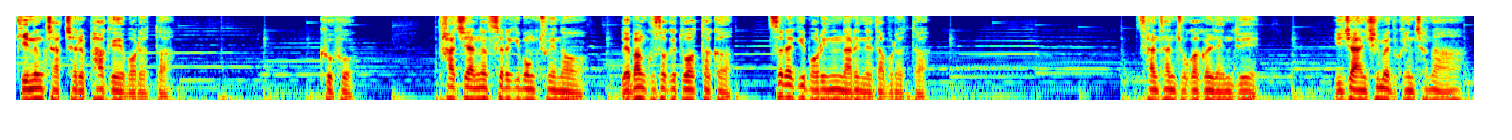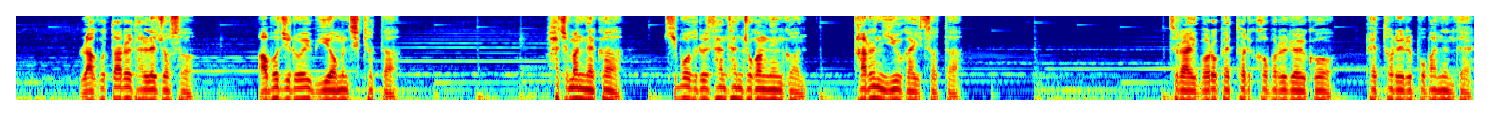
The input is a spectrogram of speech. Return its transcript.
기능 자체를 파괴해버렸다. 그 후 타지 않는 쓰레기 봉투에 넣어 내 방 구석에 두었다가 쓰레기 버리는 날에 내다버렸다. 산산조각을 낸 뒤 이제 안심해도 괜찮아 라고 딸을 달래줘서 아버지로의 위엄은 지켰다. 하지만 내가 키보드를 산산조각 낸 건 다른 이유가 있었다. 드라이버로 배터리 커버를 열고 배터리를 뽑았는데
